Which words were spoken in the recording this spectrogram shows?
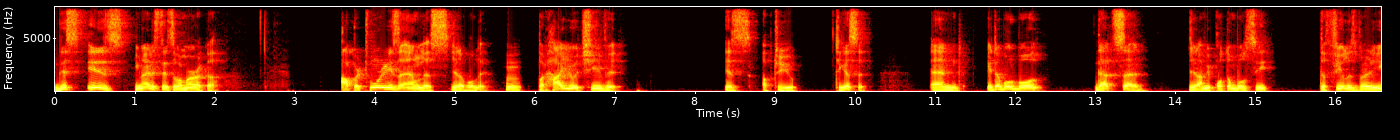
This is United States of America. Opportunities endless, যেটা বলে. But how you achieve it is up to you ঠিক আছে অ্যান্ড এটা বলব দ্যাট স্যাড যে আমি প্রথম বলছি the field is very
